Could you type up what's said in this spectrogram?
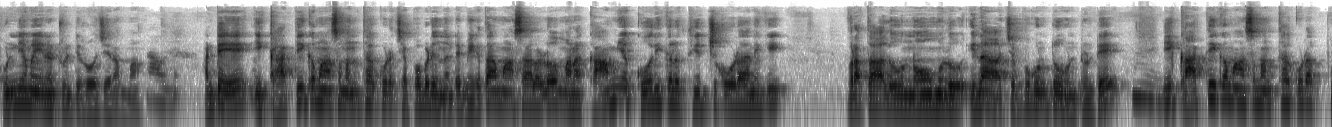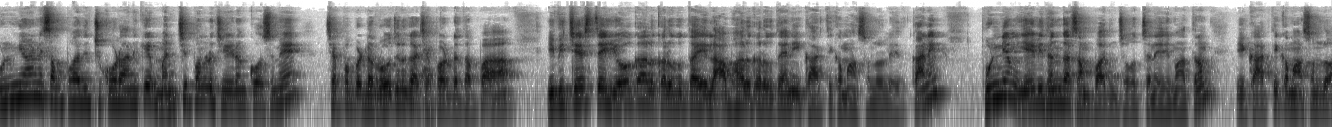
పుణ్యమైనటువంటి రోజేనమ్మా అంటే ఈ కార్తీక మాసం అంతా కూడా చెప్పబడి ఉందంటే మిగతా మాసాలలో మన కామ్య కోరికలు తీర్చుకోవడానికి వ్రతాలు నోములు ఇలా చెప్పుకుంటూ ఉంటుంటే మ్మ్. ఈ కార్తీక మాసం అంతా కూడా పుణ్యాన్ని సంపాదించుకోవడానికే మంచి పనులు చేయడం కోసమే చెప్పబడ్డ రోజులుగా చెప్పబడ్డ తప్ప ఇవి చేస్తే యోగాలు కలుగుతాయి లాభాలు కలుగుతాయని ఈ కార్తీక మాసంలో లేదు కానీ పుణ్యం ఏ విధంగా సంపాదించవచ్చు అనేది మాత్రం ఈ కార్తీక మాసంలో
